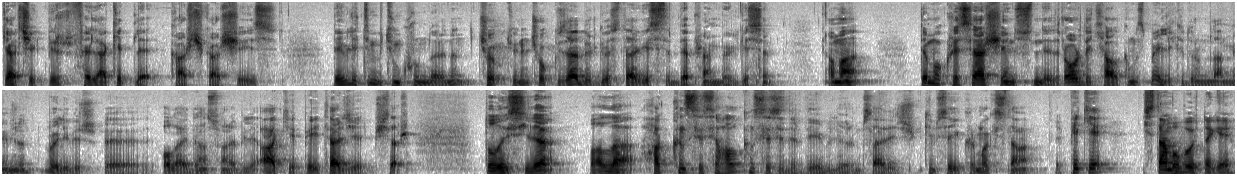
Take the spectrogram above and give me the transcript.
Gerçek bir felaketle karşı karşıyayız. Devletin bütün kurumlarının çöktüğünün çok güzel bir göstergesidir deprem bölgesi. Ama demokrasi her şeyin üstündedir. Oradaki halkımız belli ki durumdan memnun. Böyle bir e, olaydan sonra bile AKP'yi tercih etmişler. Dolayısıyla Valla hakkın sesi halkın sesidir diyebiliyorum sadece. Kimseyi kırmak istemem. Peki İstanbul boyutuna göre,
